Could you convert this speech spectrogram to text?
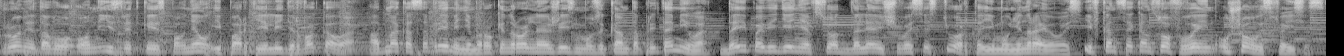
Кроме того, он изредка исполнял и партии лидер вокала, однако со временем рок-н-ролльная жизнь музыканта притомила, да и поведение все отдаляющегося Стюарта ему не нравилось, и в конце концов Вейн ушел из Faces.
